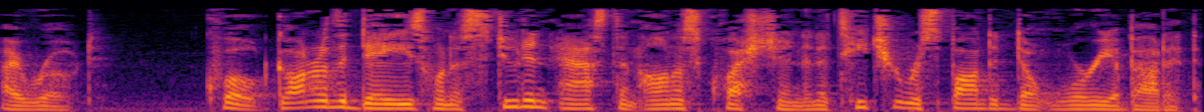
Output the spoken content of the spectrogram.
I wrote, quote, gone are the days when a student asked an honest question and a teacher responded, don't worry about it.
